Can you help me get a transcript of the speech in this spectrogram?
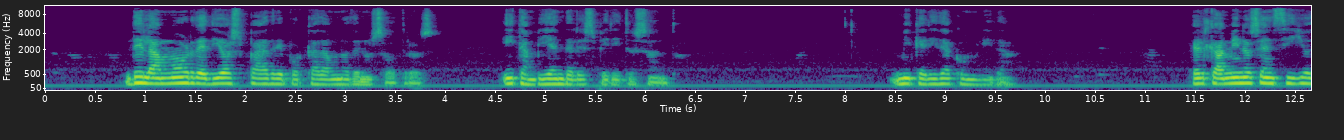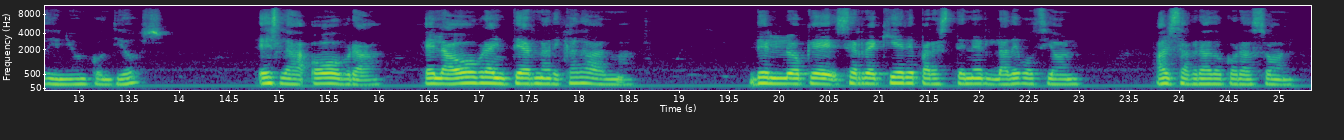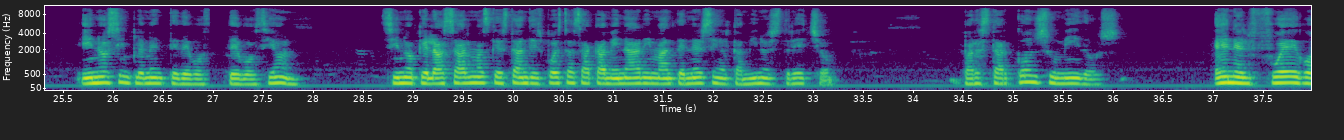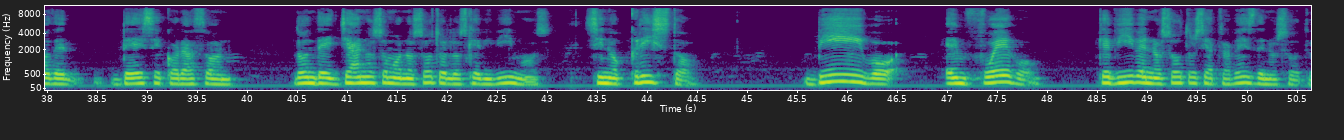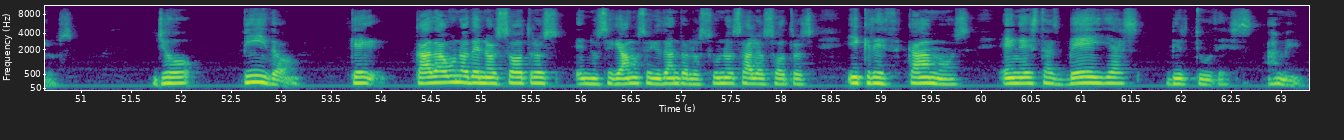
del amor de Dios Padre por cada uno de nosotros y también del Espíritu Santo. Mi querida comunidad, el camino sencillo de unión con Dios es la obra en la obra interna de cada alma, de lo que se requiere para tener la devoción al Sagrado Corazón, y no simplemente devoción, sino que las almas que están dispuestas a caminar y mantenerse en el camino estrecho, para estar consumidos en el fuego de, de ese corazón, donde ya no somos nosotros los que vivimos, sino Cristo, vivo en fuego, que vive en nosotros y a través de nosotros. Yo pido que cada uno de nosotros eh, nos sigamos ayudando los unos a los otros y crezcamos en estas bellas virtudes. Amén.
